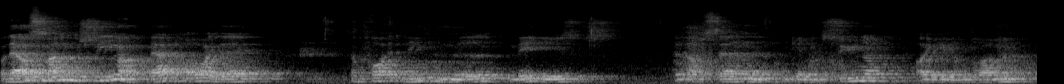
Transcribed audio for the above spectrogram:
Og der er også mange muslimer verden over i dag, som får et lignende møde med Jesus, den opstandende igennem syner og igennem drømme.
